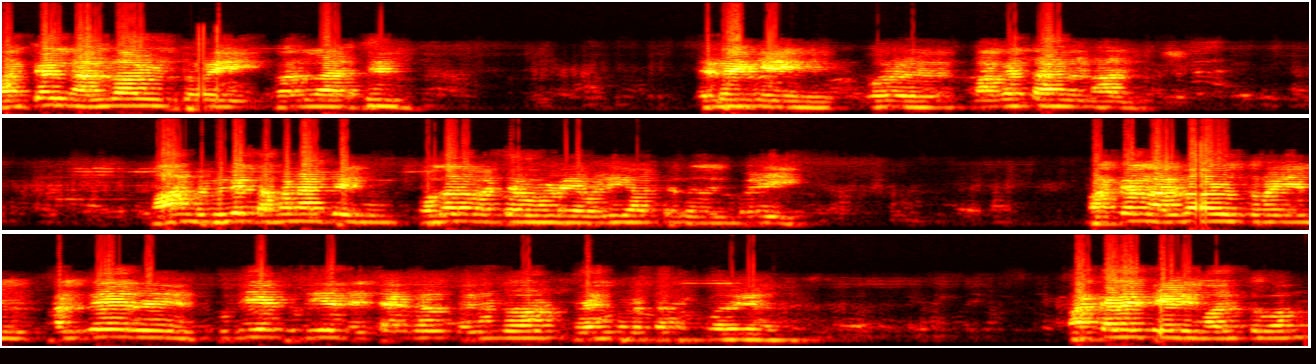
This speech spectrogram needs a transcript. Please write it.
மக்கள் நல்வாழ்வுத்துறை வரலாற்றில் இன்றைக்கு ஒரு மகத்தான நாள். மாண்புமிகு தமிழ்நாட்டின் முதலமைச்சர்களுடைய வழிகாட்டுதலின்படி மக்கள் நல்வாழ்வுத்துறையில் பல்வேறு புதிய புதிய திட்டங்கள் தினந்தோறும் செயல்படுத்தப்பட்டு வருகிறது. மக்களை தேடி மருத்துவம்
